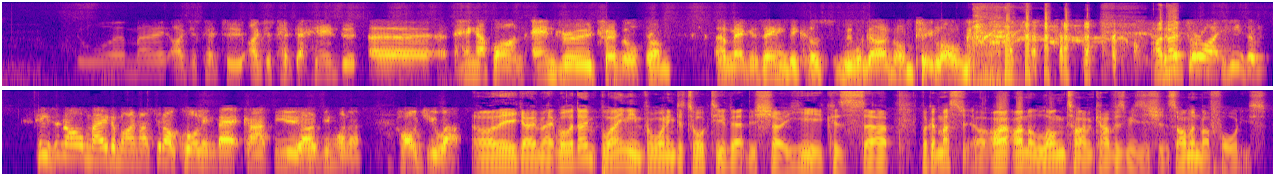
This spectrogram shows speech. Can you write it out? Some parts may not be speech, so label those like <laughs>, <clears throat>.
I just had to. I just had to hand it, uh, hang up on Andrew Treadwell from a magazine because we were going on too long. <laughs> but that's all right. He's a he's an old mate of mine. I said I'll call him back after you. I didn't want to hold you up. Oh, there you go, mate. Well, I don't blame him for wanting to talk to you about this show here because, uh, look, I must. I, I'm a long time covers musician, so I'm in my forties.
